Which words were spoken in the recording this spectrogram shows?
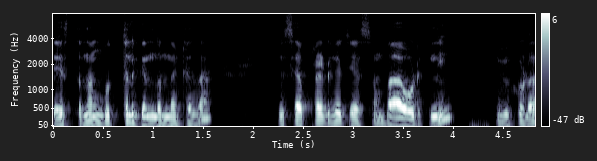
తీస్తున్నాం. గుత్తుల కింద ఉన్నాయి కదా. ఇవి సెపరేట్గా చేస్తాం బాగా ఉడికినాయి. ఇవి కూడా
